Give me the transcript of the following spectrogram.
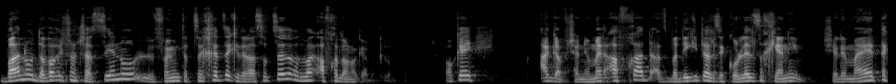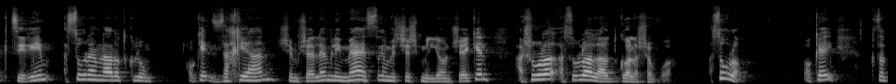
באנו, דבר ראשון שעשינו, לפעמים אתה צריך את זה כדי לעשות סדר, אף אחד לא נוגע בכלום, אוקיי? אגב, כשאני אומר אף אחד, אז בדיגיטל זה כולל זכיינים, שלמעט תקצירים, אסור להם לעלות כלום. אוקיי? זכיין שמשלם לי 126 מיליון שקל, אסור לו, אסור לו לעלות גול השבוע. אסור לו, אוקיי? קצת,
